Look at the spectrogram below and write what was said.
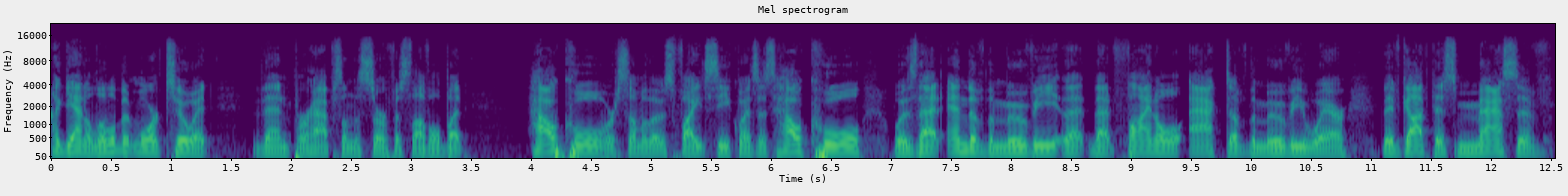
again, a little bit more to it than perhaps on the surface level, but how cool were some of those fight sequences? How cool was that end of the movie, that that final act of the movie where they've got this massive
